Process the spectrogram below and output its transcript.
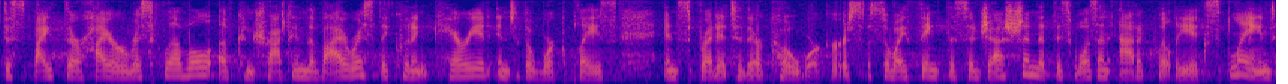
despite their higher risk level of contracting the virus, they couldn't carry it into the workplace and spread it to their coworkers. So I think the suggestion that this wasn't adequately explained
